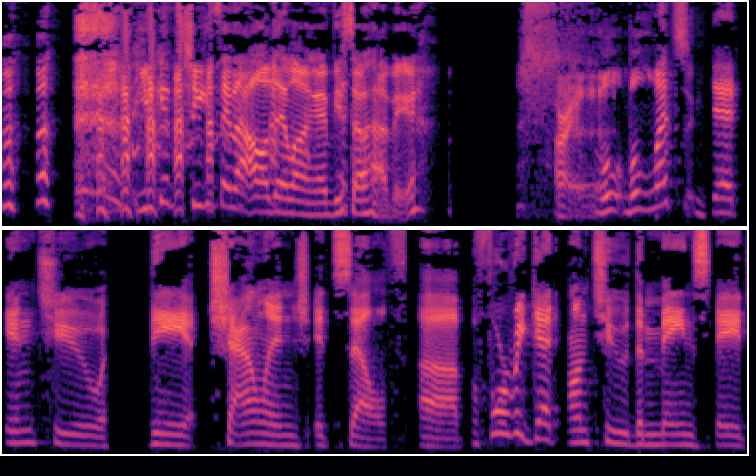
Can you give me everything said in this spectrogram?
you can she can say that all day long. I'd be so happy. All right. Well, well, let's get into the challenge itself. Uh, before we get onto the main stage,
